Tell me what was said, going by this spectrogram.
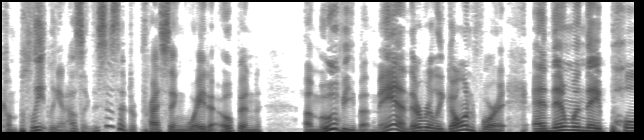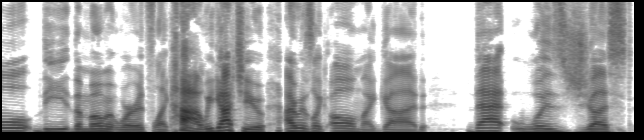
completely and i was like this is a depressing way to open a movie but man they're really going for it and then when they pull the the moment where it's like ha we got you i was like oh my god that was just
